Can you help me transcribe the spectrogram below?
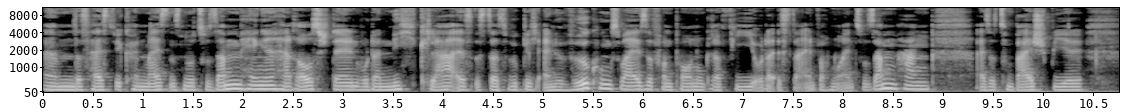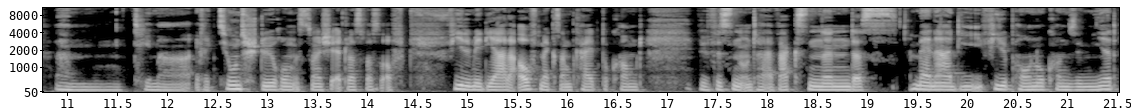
Ähm, das heißt, wir können meistens nur Zusammenhänge herausstellen, wo dann nicht klar ist, ist das wirklich eine Wirkungsweise von Pornografie oder ist da einfach nur ein Zusammenhang. Also zum Beispiel ähm, Thema Erektionsstörung ist zum Beispiel etwas, was oft viel mediale Aufmerksamkeit bekommt. Wir wissen unter Erwachsenen, dass Männer, die viel Porno konsumiert,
